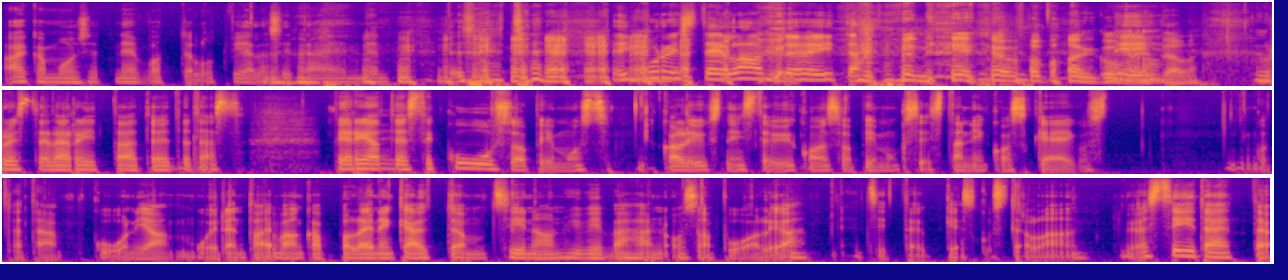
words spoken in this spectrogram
aikamoiset neuvottelut vielä sitä ennen. Juristeilla on töitä. niin, vaan kuvitella. Niin. Juristeilla riittää töitä tässä. Periaatteessa se kuusopimus, joka oli yksi niistä YK-sopimuksista, niin koskee just niin kuin tätä kuun ja muiden taivaan kappaleiden käyttöä, mutta siinä on hyvin vähän osapuolia. Et sitten keskustellaan myös siitä, että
